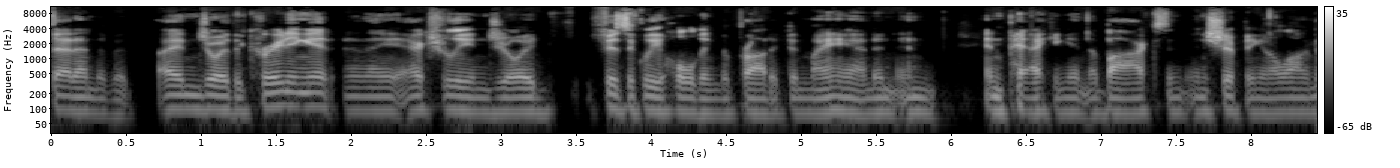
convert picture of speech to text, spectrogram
that end of it. I enjoy the creating it, and I actually enjoyed physically holding the product in my hand and and and packing it in a box and, and shipping it along.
